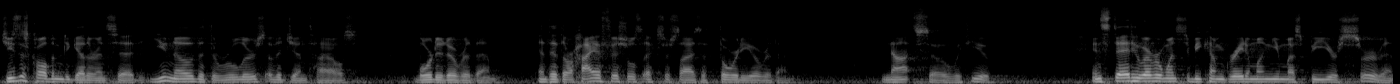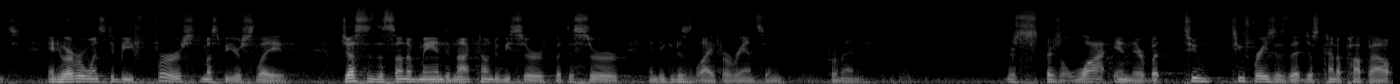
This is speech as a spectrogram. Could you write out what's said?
Jesus called them together and said, You know that the rulers of the Gentiles lord it over them, and that their high officials exercise authority over them. Not so with you. Instead, whoever wants to become great among you must be your servant, and whoever wants to be first must be your slave, just as the Son of Man did not come to be served, but to serve and to give his life a ransom for many. There's, there's a lot in there, but two, two phrases that just kind of pop out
